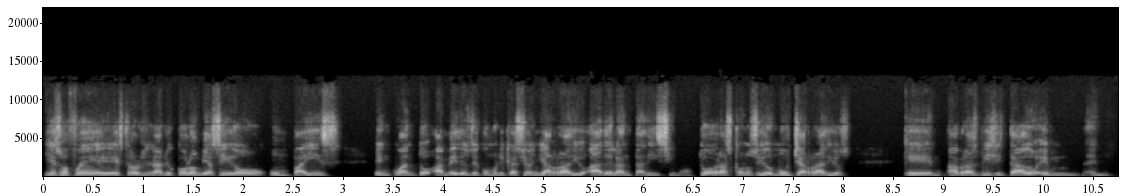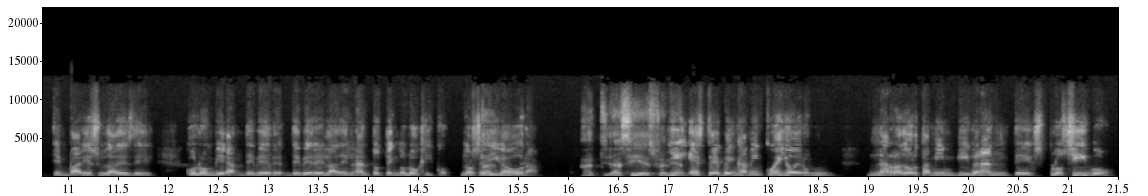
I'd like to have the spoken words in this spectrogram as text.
Y eso fue extraordinario. Colombia ha sido un país en cuanto a medios de comunicación y a radio adelantadísimo. Tú habrás conocido muchas radios que habrás visitado en, en, varias ciudades de Colombia de ver, de ver el adelanto tecnológico. No se diga ahora. Así es, Fabián. Y este Benjamín Cuello era un narrador también vibrante, explosivo,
